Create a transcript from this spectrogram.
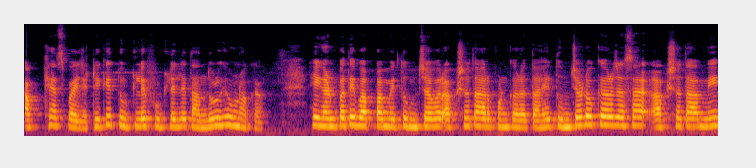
अख्ख्याच पाहिजे. ठीक आहे? तुटले फुटलेले तांदूळ घेऊ नका. हे गणपती बाप्पा मी तुमच्यावर अक्षता अर्पण करत आहे. तुमच्या डोक्यावर जसा अक्षता मी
